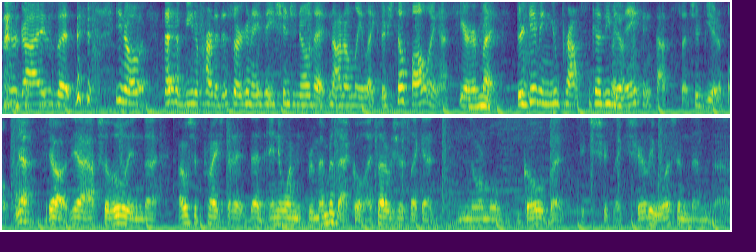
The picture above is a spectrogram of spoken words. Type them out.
for guys that you know that have been a part of this organization to know that not only like they're still following us here, but they're giving you props because even Mm-hmm. Yeah. they think that's such a beautiful play. Yeah, yeah, yeah, absolutely. And uh, I was surprised that it, that anyone remembered that goal. I thought it was just like a normal goal, but it should like surely wasn't. And uh,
